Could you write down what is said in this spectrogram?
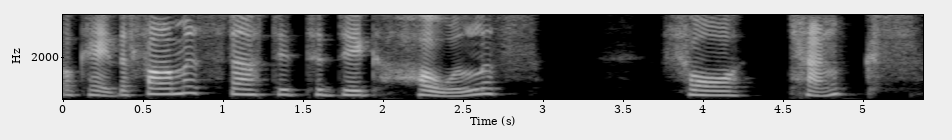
okay, the farmers started to dig holes for tanks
